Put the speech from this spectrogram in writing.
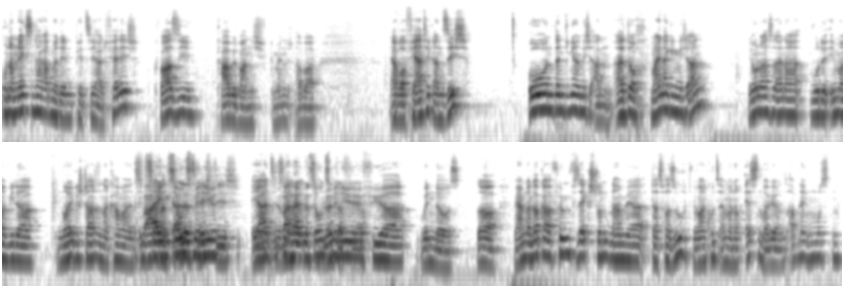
Und am nächsten Tag hatten wir den PC halt fertig. Quasi. Kabel waren nicht gemanagt, aber er war fertig an sich. Und dann ging er nicht an. Also doch, meiner ging nicht an. Jonas seiner wurde immer wieder neu gestartet und dann kam man ins Es Installationsmenü. Ja, ins halt Installationsmenü dafür. für Windows. So, wir haben da locker 5, 6 Stunden haben wir das versucht. Wir waren kurz einmal noch essen, weil wir uns ablenken mussten.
